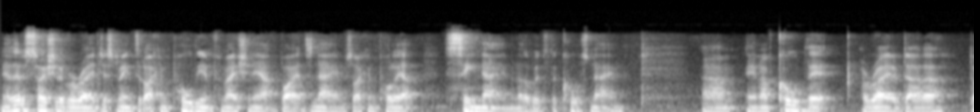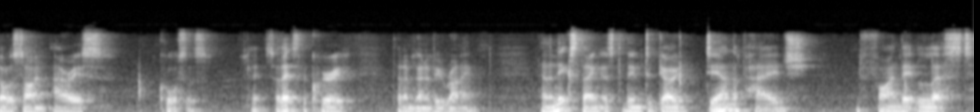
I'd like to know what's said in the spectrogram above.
Now that associative array just means that I can pull the information out by its name, so I can pull out CNAME, in other words the course name. Um, and I've called that array of data dollar sign rs courses. Okay, so that's the query that I'm going to be running. And the next thing is to then to go down the page and find that list.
